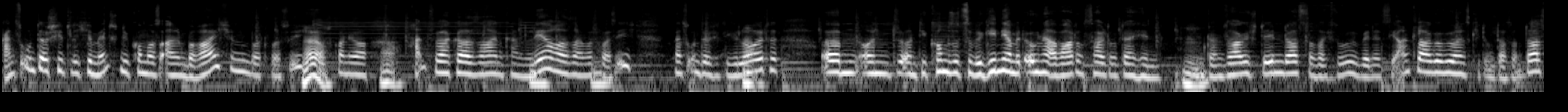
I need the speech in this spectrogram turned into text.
ganz unterschiedliche Menschen, die kommen aus allen Bereichen, was weiß ich. Ja. Das kann ja, Handwerker sein, kann Lehrer sein, was weiß ich. Ganz unterschiedliche Leute. Ähm, und, und die kommen so zu Beginn ja mit irgendeiner Erwartungshaltung dahin. Mhm. Und dann sage ich denen das, dann sage ich so, wir werden jetzt die Anklage hören, es geht um das und das.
